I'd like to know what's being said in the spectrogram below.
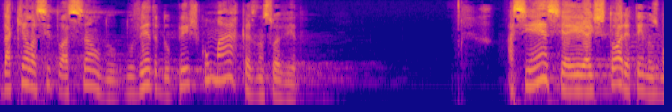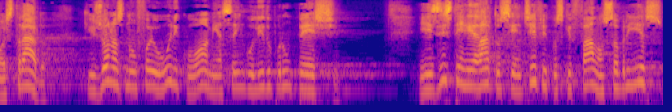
daquela situação do, do ventre do peixe com marcas na sua vida. A ciência e a história têm nos mostrado que Jonas não foi o único homem a ser engolido por um peixe. E existem relatos científicos que falam sobre isso.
